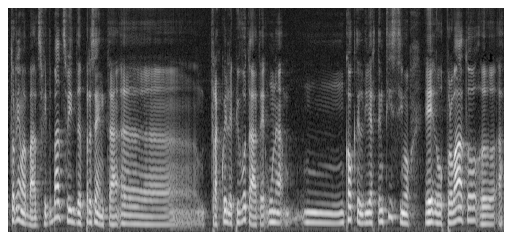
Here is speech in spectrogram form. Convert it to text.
Torniamo a BuzzFeed. BuzzFeed presenta uh, tra quelle più votate una, un cocktail divertentissimo e ho provato uh, a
